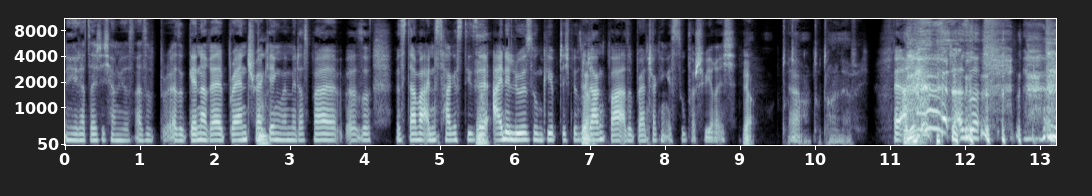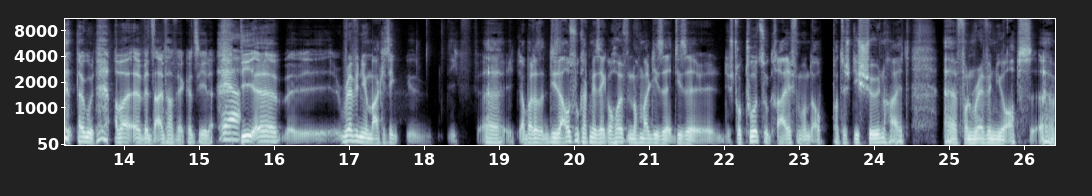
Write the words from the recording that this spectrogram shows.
Nee, tatsächlich haben die das. Also, also generell Brand-Tracking, hm. wenn mir das mal, also wenn es da mal eines Tages diese ja. eine Lösung gibt, ich bin so ja. dankbar. Also Brand-Tracking ist super schwierig. Ja, total, ja. total nervig. Ja, also. Na gut, aber äh, wenn es einfach wäre, könnte es jeder. Ja. Die äh, Revenue Marketing, ich, äh, aber das, dieser Ausflug hat mir sehr geholfen, nochmal diese, diese Struktur zu greifen und auch praktisch die Schönheit äh, von Revenue Ops äh,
